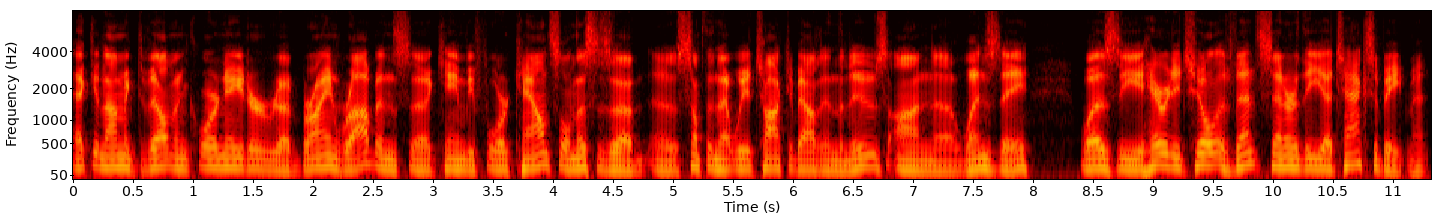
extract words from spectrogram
Economic Development Coordinator uh, Brian Robbins uh, came before council, and this is a, something that we had talked about in the news on Wednesday. Was the Heritage Hill Event Center the tax abatement?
